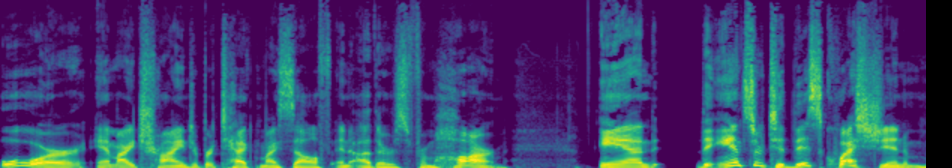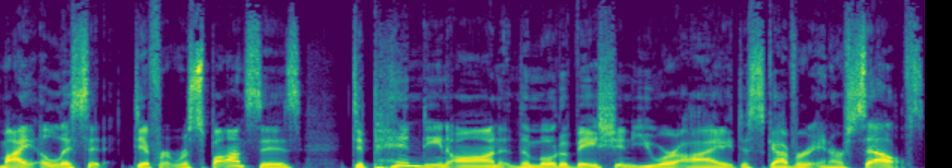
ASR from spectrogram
or am I trying to protect myself and others from harm? And the answer to this question might elicit different responses depending on the motivation you or I discover in ourselves.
